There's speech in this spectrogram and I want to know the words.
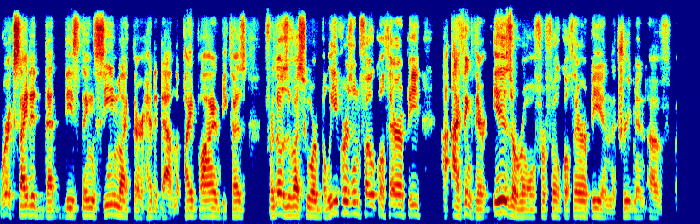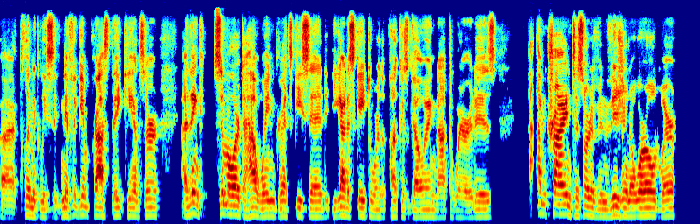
We're excited that these things seem like they're headed down the pipeline because for those of us who are believers in focal therapy, I think there is a role for focal therapy in the treatment of uh, clinically significant prostate cancer. I think similar to how Wayne Gretzky said, you got to skate to where the puck is going, not to where it is. I'm trying to sort of envision a world where,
